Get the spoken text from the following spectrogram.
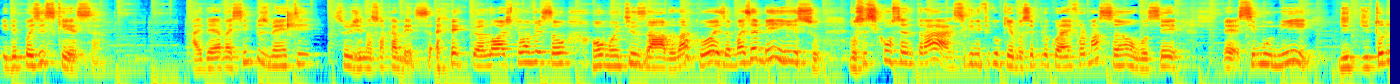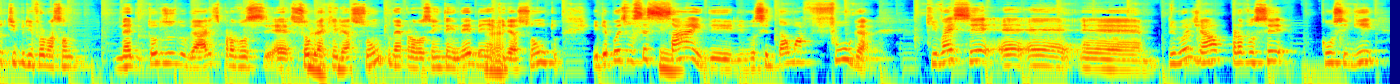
e depois esqueça. A ideia vai simplesmente surgir na sua cabeça. Então, é lógico que é uma versão romantizada da coisa, mas é bem isso. Você se concentrar significa o quê? Você procurar informação, você é, se munir de, de, todo tipo de informação né, de todos os lugares para você é, sobre aquele assunto, né, para você entender bem é. aquele assunto e depois você Sim. sai dele, você dá uma fuga que vai ser é, é, é primordial para você conseguir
